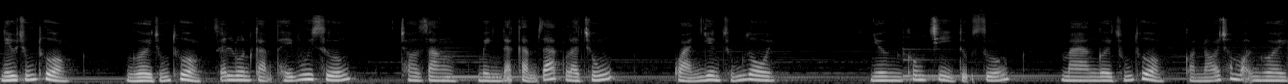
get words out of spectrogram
nếu trúng thưởng người chúng thường sẽ luôn cảm thấy vui sướng, cho rằng mình đã cảm giác là chúng. quả nhiên chúng rồi nhưng không chỉ tự sướng, mà người chúng thường còn nói cho mọi người,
